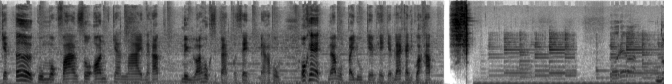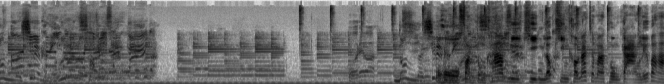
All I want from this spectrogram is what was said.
เกตเตอร์กลุ่มหมวกฟางโซออนแกนไลน์นะครับ 168%นะครับผม โอเคนะครับผมไปดูเกมเพลย์เกมแรกกันดีกว่าครับ どんな試練も己のために男だ俺はどんな試 โอ้ 練 โห も ฝั่งตรงข้ามมีคิง แล้วคิงเขาน่าจะมาธงกลางหรือเปล่า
